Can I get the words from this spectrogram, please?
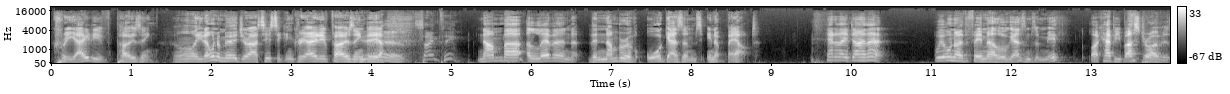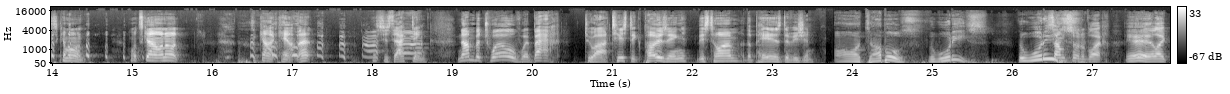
creative posing. Oh, you don't want to merge your artistic and creative posing, do you? Yeah, same thing. Number 11, the number of orgasms in a bout. How do they know that? We all know the female orgasm's a myth, like happy bus drivers. Come on. What's going on? You can't count that. That's just acting. Number 12, we're back to artistic posing, this time the pairs division. Oh, doubles. The Woodies. The Woodies. Some sort of like, yeah, like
